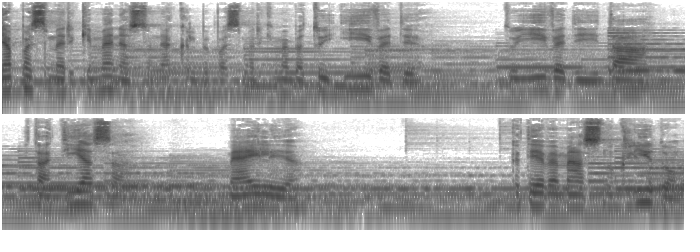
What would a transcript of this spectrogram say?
nepasmerkime, nes tu nekalbi pasmerkime, bet tu įvedi, tu įvedi į tą, į tą tiesą meilėje, kad tėve mes nuklydom.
